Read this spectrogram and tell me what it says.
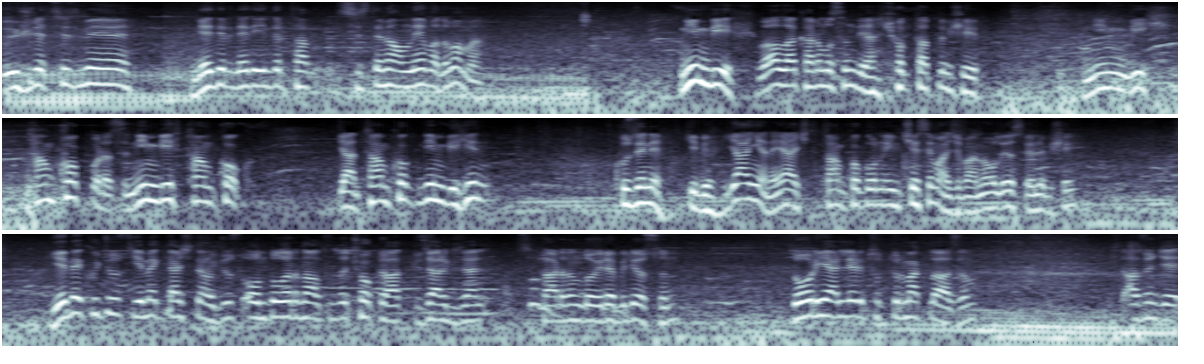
Bu ücretsiz mi? Nedir ne değildir tam sistemi anlayamadım ama. Nimbih. Vallahi karım ısındı ya. Çok tatlı bir şehir. Nimbih. Tamkok burası. Nimbih Tamkok. Yani Tamkok Nimbih'in kuzeni gibi. Yan yana ya işte Tamkok onun ilçesi mi acaba? Ne oluyor öyle bir şey. Yemek ucuz. Yemek gerçekten ucuz. 10 doların altında çok rahat güzel güzel karnını doyurabiliyorsun. Doğru yerleri tutturmak lazım. İşte az önce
